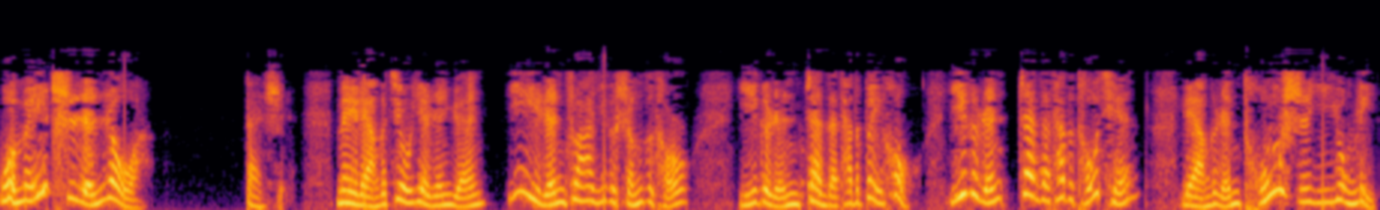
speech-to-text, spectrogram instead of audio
我没吃人肉啊，但是。那两个就业人员，一人抓一个绳子头，一个人站在他的背后，一个人站在他的头前，两个人同时一用力，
